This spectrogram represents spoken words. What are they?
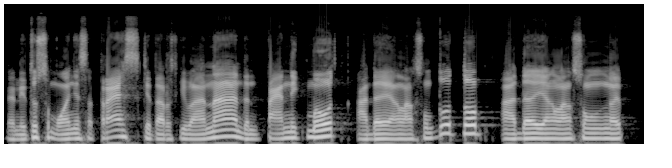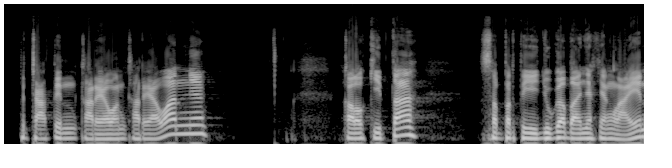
dan itu semuanya stres kita harus gimana dan panic mode ada yang langsung tutup ada yang langsung pecatin karyawan-karyawannya. Kalau kita seperti juga banyak yang lain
